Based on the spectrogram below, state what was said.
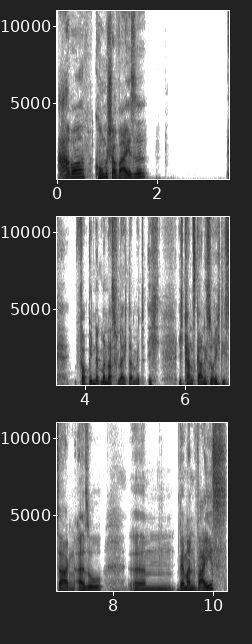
aber komischerweise verbindet man das vielleicht damit. Ich, ich kann es gar nicht so richtig sagen. Also, ähm, wenn man weiß,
